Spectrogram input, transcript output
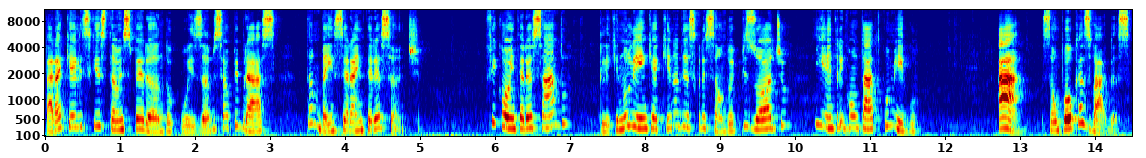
para aqueles que estão esperando o exame CELPE-BRAS, também será interessante. Ficou interessado? Clique no link aqui na descrição do episódio e entre em contato comigo. Ah, são poucas vagas.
